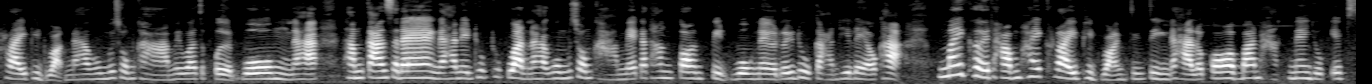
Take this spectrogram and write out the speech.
ใครผิดหวังนะคะคุณผู้ชมค่ะไม่ว่าจะเปิดวงนะคะทำการแสดงนะคะในทุกๆวันนะคะคุณผู้ชมค่ะแม้กระทั่งตอนปิดวงในฤดูกาลที่แล้วค่ะ ไม่เคยทำให้ใครผิดหวังจริง ๆนะคะ แล้วก็บ้านฮักแม่ยก FC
